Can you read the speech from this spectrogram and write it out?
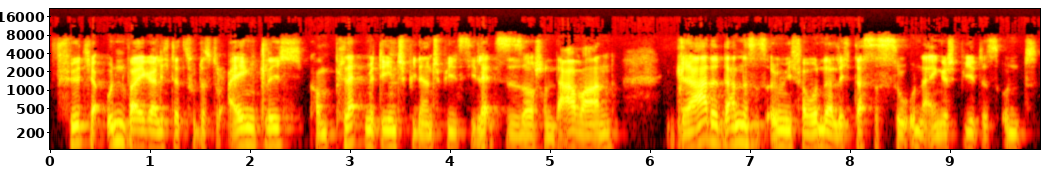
führt ja unweigerlich dazu, dass du eigentlich komplett mit den Spielern spielst, die letzte Saison schon da waren gerade dann ist es irgendwie verwunderlich, dass es so uneingespielt ist und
